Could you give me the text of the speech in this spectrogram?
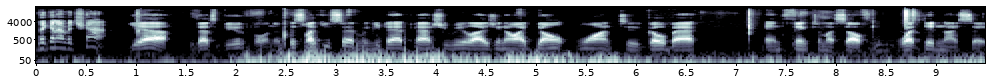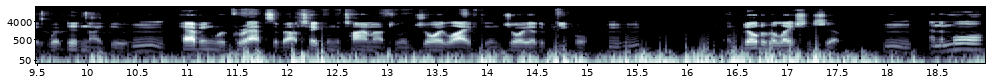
They're gonna have a chat. Yeah, that's beautiful. And it's like you said, when your dad passed, you realize, you know, I don't want to go back and think to myself, what didn't I say? What didn't I do? Mm. Having regrets about taking the time out to enjoy life, to enjoy other people, hmm and build a relationship. Mm. And the more,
